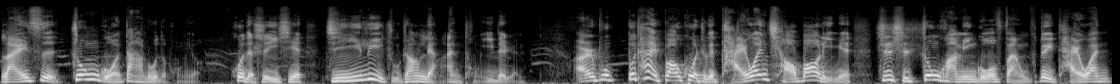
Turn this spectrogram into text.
来自中国大陆的朋友，或者是一些极力主张两岸统一的人，而不不太包括这个台湾侨胞里面支持中华民国、反对台湾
